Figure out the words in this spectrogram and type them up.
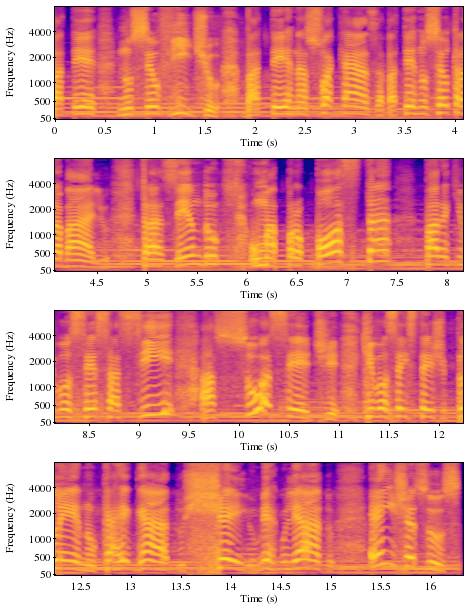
bater no seu vídeo, bater na sua casa, bater no seu trabalho, trazendo uma proposta para que você sacie a sua sede, que você esteja pleno, carregado, cheio, mergulhado em Jesus,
